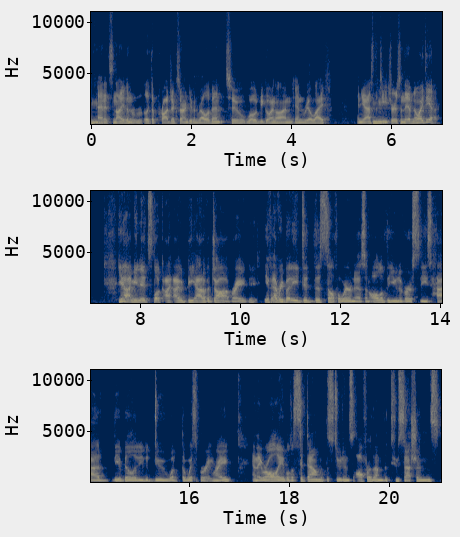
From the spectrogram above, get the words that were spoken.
Mm-hmm. And it's not even like the projects aren't even relevant to what would be going on in real life. And you ask mm-hmm. the teachers, and they have no idea. Yeah, I mean, it's look, I, I, would be out of a job, right? If everybody did this self awareness and all of the universities had the ability to do what the whispering, right? And they were all able to sit down with the students, offer them the two sessions,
